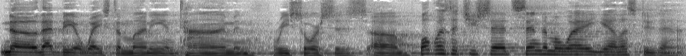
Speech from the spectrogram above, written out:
No, that'd be a waste of money and time and resources. Um, what was it you said? Send them away? Yeah, let's do that.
